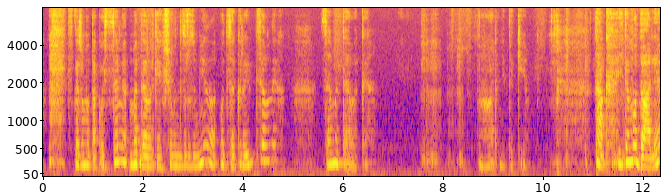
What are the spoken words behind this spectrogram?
Скажімо так, ось це метелики, якщо ви не зрозуміли, оце крильця в них, це метелики. Гарні такі. Так, йдемо далі.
